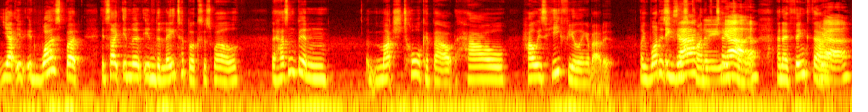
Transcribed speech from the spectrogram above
Yeah, it, it was, but it's like in the in the later books as well. There hasn't been much talk about how how is he feeling about it. Like what is his kind of Exactly, take on it? And I think that yeah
